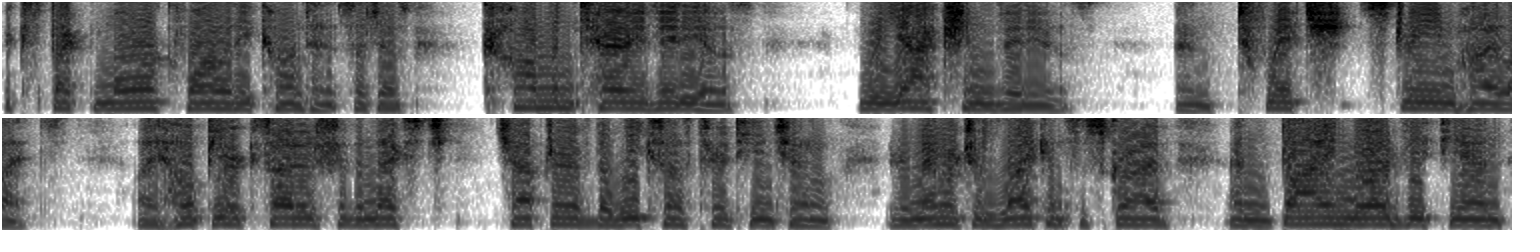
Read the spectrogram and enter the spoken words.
Expect more quality content such as commentary videos, reaction videos, and Twitch stream highlights. I hope you're excited for the next chapter of the Sauce 13 channel. Remember to like and subscribe and buy NordVPN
